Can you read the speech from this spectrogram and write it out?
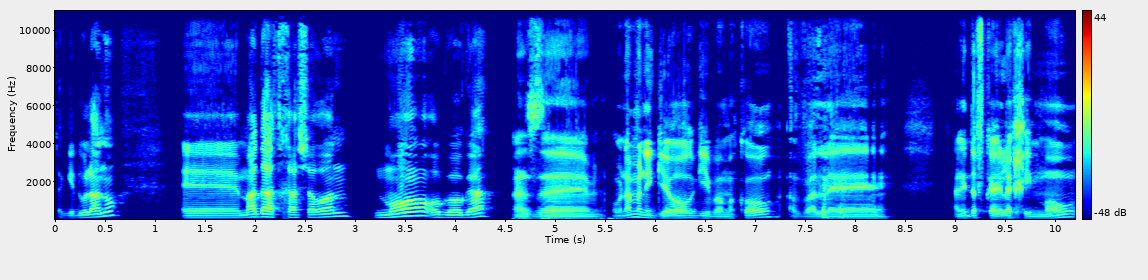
תגידו לנו. אמ, מה דעתך שרון? מו או גוגה? אז אומנם אני גיאורגי במקור, אבל אה, אני דווקא אלך עם מו,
